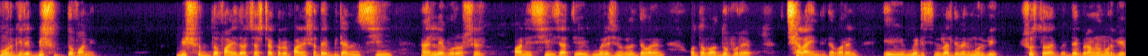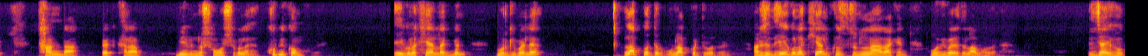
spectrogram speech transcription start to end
মুরগির বিশুদ্ধ পানি। বিশুদ্ধ পানি দেওয়ার চেষ্টা করবেন, পানির সাথে ভিটামিন সি হ্যাঁ লেবু রসের পানি, সি জাতীয় মেডিসিনগুলো দিতে পারেন, অথবা দুপুরে স্যালাইন দিতে পারেন। এই মেডিসিনগুলো দেবেন, মুরগি সুস্থ থাকবে। দেখবেন আপনার মুরগি ঠান্ডা, পেট খারাপ, বিভিন্ন সমস্যাগুলো খুবই কম হবে। এইগুলো খেয়াল রাখবেন, মুরগি পাইলে লাভ করতে লাভ করতে পারবেন। আর যদি এইগুলো খেয়াল খুঁজ না রাখেন মুরগি বাড়ি তো লাভ হবে না। যাই হোক,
